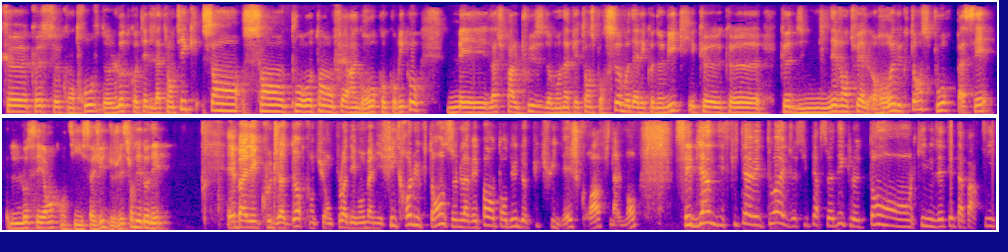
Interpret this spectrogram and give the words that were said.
que, que ce qu'on trouve de l'autre côté de l'Atlantique, sans, sans pour autant faire un gros cocorico. Mais là, je parle plus de mon appétence pour ce modèle économique que, que, que d'une éventuelle reluctance pour passer l'océan quand il s'agit de gestion des données. Eh ben, écoute, j'adore quand tu emploies des mots magnifiques. Reluctance, je ne l'avais pas entendu depuis que je suis né, je crois, finalement. C'est bien de discuter avec toi et je suis persuadé que le temps qui nous était imparti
